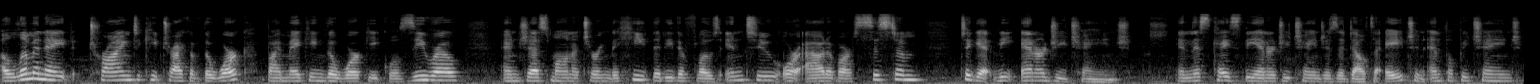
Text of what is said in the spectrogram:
eliminate trying to keep track of the work by making the work equal zero and just monitoring the heat that either flows into or out of our system to get the energy change. In this case, the energy change is a delta H, an enthalpy change,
